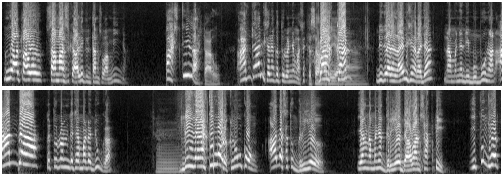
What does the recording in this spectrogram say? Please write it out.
nggak tahu sama sekali tentang suaminya. Pastilah tahu. Ada di sana keturunannya mas. Bahkan di daerah lain di Singaraja, namanya di Bubunan, ada keturunan Gajah Mada juga. Hmm. Di daerah timur, Kelungkung, ada satu geria yang namanya geria Dawan Sakti. Itu juga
